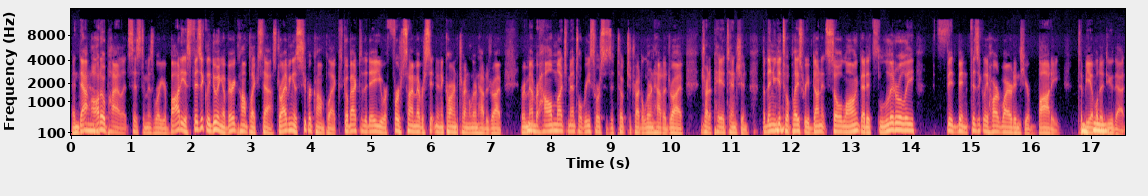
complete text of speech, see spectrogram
And that Yeah. autopilot system is where your body is physically doing a very complex task. Driving is super complex. Go back to the day you were first time ever sitting in a car and trying to learn how to drive. Remember mm-hmm. how much mental resources it took to try to learn how to drive and try to pay attention. But then you get mm-hmm. to a place where you've done it so long that it's literally been physically hardwired into your body to be able to Mhm. do that.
